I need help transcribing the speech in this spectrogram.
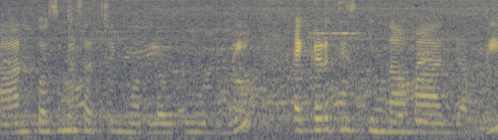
దానికోసమే సర్చింగ్ మొదలవుతూ ఉంది. ఎక్కడ తీసుకుందామా అని చెప్పి.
